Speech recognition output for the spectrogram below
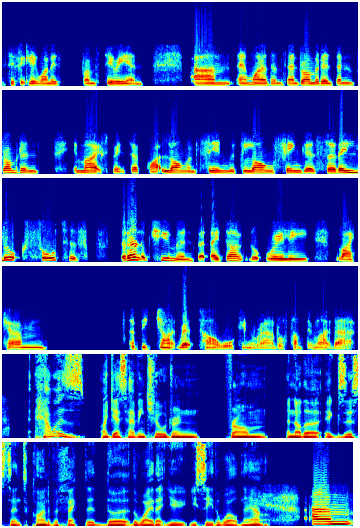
specifically. One is from Sirian, um, and one of them's Andromedans. And Andromedans, in my experience, are quite long and thin with long fingers, so they look sort of. They don't look human, but they don't look really like um, a big giant reptile walking around or something like that. How is, I guess, having children from another existence kind of affected the the way that you you see the world now? Um,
